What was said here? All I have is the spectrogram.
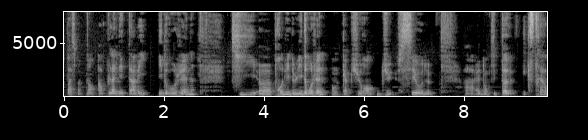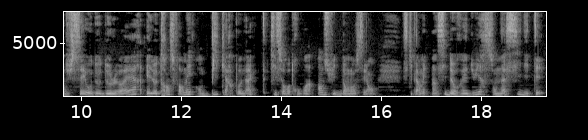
On passe maintenant à Planetary Hydrogène qui euh, produit de l'hydrogène en capturant du CO2. Ah, donc ils peuvent extraire du CO2 de l'air et le transformer en bicarbonate qui se retrouvera ensuite dans l'océan, ce qui permet ainsi de réduire son acidité.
